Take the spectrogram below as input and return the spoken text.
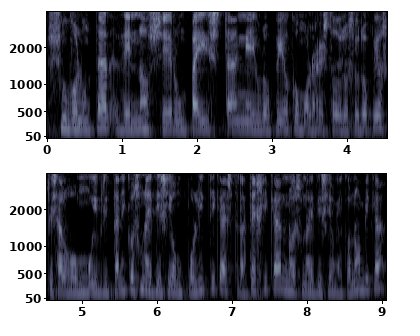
su voluntad de no ser un país tan europeo como el resto de los europeos, que es algo muy británico. Es una decisión política, estratégica, no es una decisión económica.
